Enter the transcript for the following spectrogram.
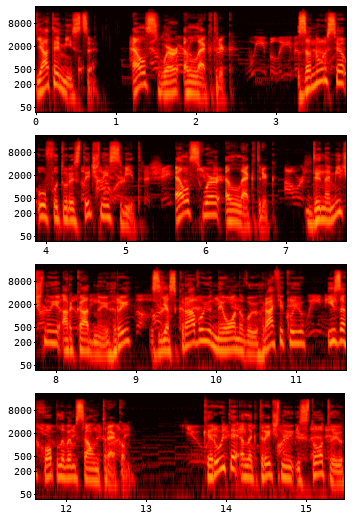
П'яте місце. Elsewhere Electric. Занурся у футуристичний світ Elsewhere Electric – динамічної аркадної гри з яскравою неоновою графікою і захопливим саундтреком. Керуйте електричною істотою,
